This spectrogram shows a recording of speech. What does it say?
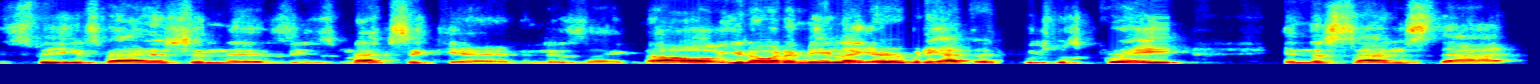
speaking Spanish in this. He's Mexican. And it's like, no, you know what I mean? Like everybody had to, which was great in the sense that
